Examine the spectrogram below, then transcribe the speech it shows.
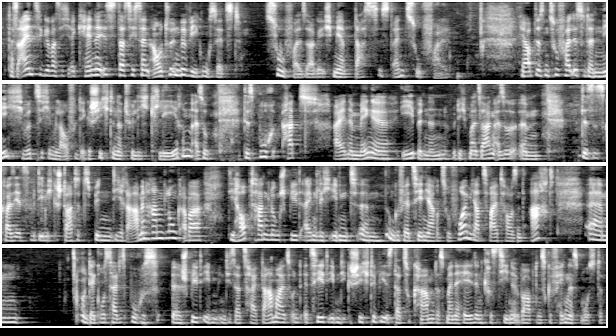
Das Einzige, was ich erkenne, ist, dass sich sein Auto in Bewegung setzt. Zufall, sage ich mir, das ist ein Zufall. Ja, ob das ein Zufall ist oder nicht, wird sich im Laufe der Geschichte natürlich klären. Also das Buch hat eine Menge Ebenen, würde ich mal sagen. Also ähm, das ist quasi jetzt, mit dem ich gestartet bin, die Rahmenhandlung, aber die Haupthandlung spielt eigentlich eben ähm, ungefähr zehn Jahre zuvor, im Jahr 2008. Ähm, und der Großteil des Buches äh, spielt eben in dieser Zeit damals und erzählt eben die Geschichte, wie es dazu kam, dass meine Heldin Christine überhaupt ins Gefängnis musste.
